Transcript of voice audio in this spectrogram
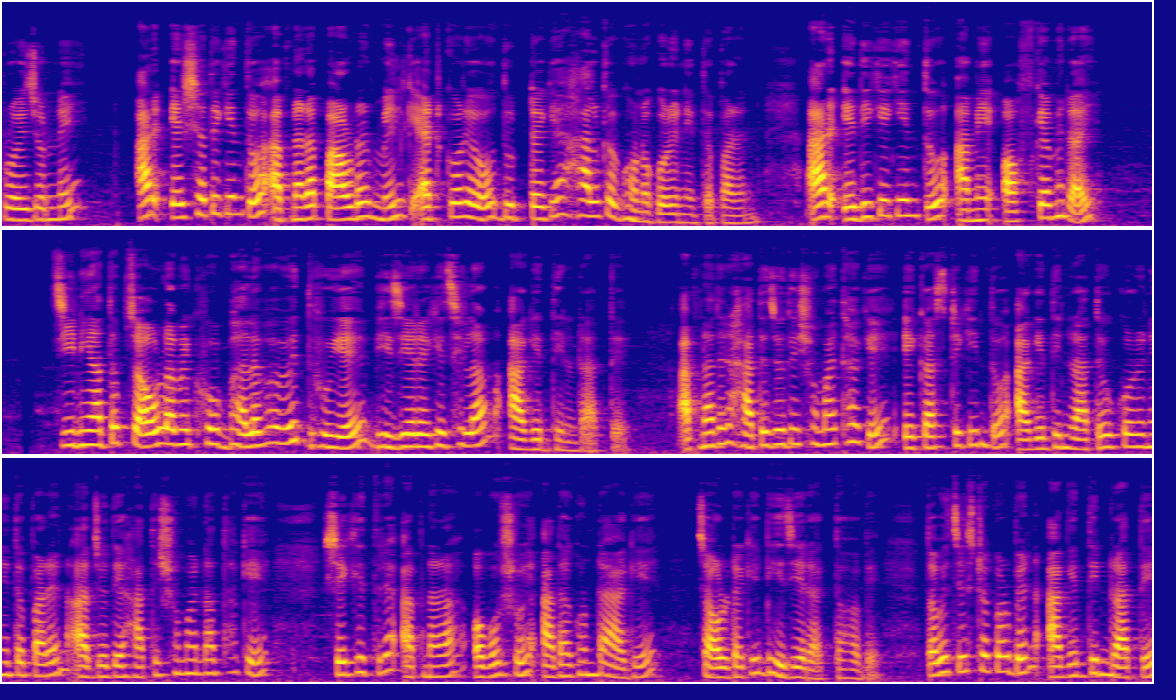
প্রয়োজন নেই। আর এর সাথে কিন্তু আপনারা পাউডার মিল্ক অ্যাড করেও দুধটাকে হালকা ঘন করে নিতে পারেন। আর এদিকে কিন্তু আমি অফ ক্যামেরায় চিনি আতপ চাউল আমি খুব ভালোভাবে ধুয়ে ভিজিয়ে রেখেছিলাম আগের দিন রাতে। আপনাদের হাতে যদি সময় থাকে এই কাজটি কিন্তু আগের দিন রাতেও করে নিতে পারেন। আর যদি হাতে সময় না থাকে, সেক্ষেত্রে আপনারা অবশ্যই আধা ঘণ্টা আগে চাউলটাকে ভিজিয়ে রাখতে হবে। তবে চেষ্টা করবেন আগের দিন রাতে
